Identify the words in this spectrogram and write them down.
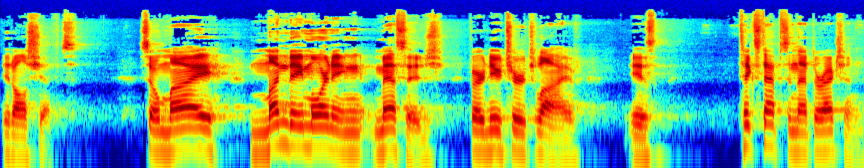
It all shifts. So my Monday morning message for New Church Live is take steps in that direction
